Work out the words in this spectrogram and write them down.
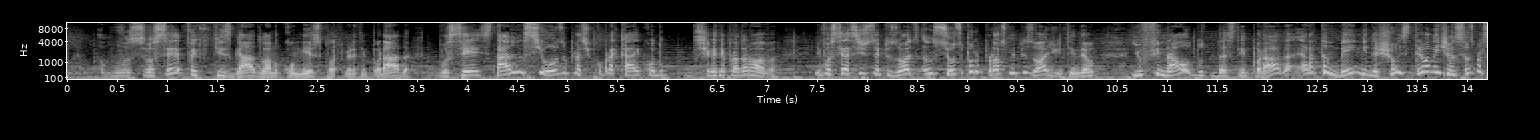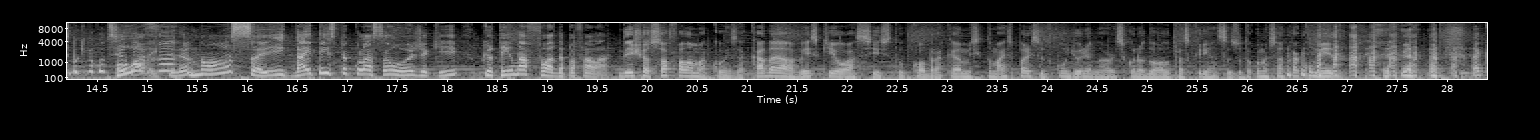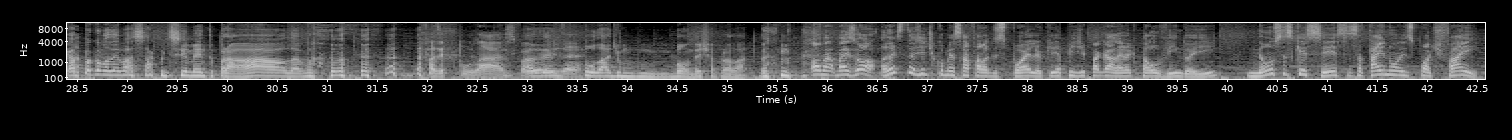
Se você foi fisgado lá no começo pela primeira temporada, você está ansioso pra assistir Cobra Kai quando chega a temporada nova. E você assiste os episódios ansioso pelo próximo episódio, entendeu? E o final do- dessa temporada, ela também me deixou extremamente ansioso pra saber o que vai acontecer agora, entendeu? Nossa, e daí tem especulação hoje aqui, porque eu tenho uma foda pra falar. Deixa eu só falar uma coisa. Cada vez que eu assisto Cobra Kai, eu me sinto mais parecido com o Johnny Lawrence quando eu dou aula pras crianças. Eu tô começando a ficar com medo. Daqui a pouco eu vou levar saco de cimento pra aula, vou Fazer pular as fazer coisas. é. pular de um. Bom, deixa pra lá. Ó, ma- mas ó, antes da gente começar a falar de spoiler, eu queria pedir pra galera que tá ouvindo aí, não se esquecer, se você tá aí no Spotify,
